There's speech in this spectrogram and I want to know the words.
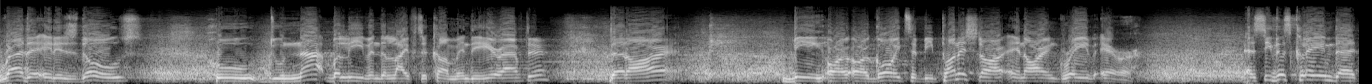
Rather, it is those who do not believe in the life to come in the hereafter that are being or are going to be punished or and are in grave error. And see this claim that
